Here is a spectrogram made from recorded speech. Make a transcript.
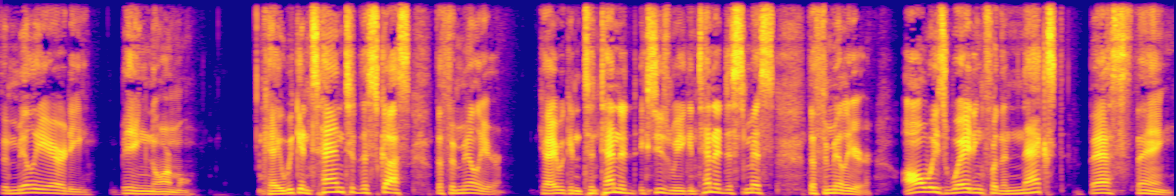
familiarity being normal, okay? We can tend to discuss the familiar, okay? We can tend to, excuse me, we can tend to dismiss the familiar, always waiting for the next best thing.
